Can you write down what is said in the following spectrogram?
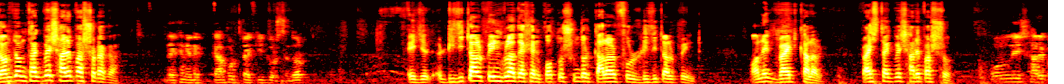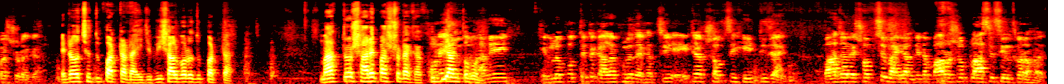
জমজম থাকবে সাড়ে পাঁচশো টাকা। দেখেন এটা কাপড়টা কি করছে ধর। এই যে ডিজিটাল প্রিন্টগুলা দেখেন কত সুন্দর কালারফুল ডিজিটাল প্রিন্ট অনেক ব্রাইট কালার প্রাইস থাকবে সাড়ে পাঁচশো। এটা হচ্ছে দুপাট্টাটা এই যে বিশাল বড় দুপাট্টা। মাত্র সাড়ে পাঁচশো টাকা খুবই আনকমন এগুলো প্রত্যেকটা কালার খুলে দেখাচ্ছি। এটা সবচেয়ে হিট ডিজাইন বাজারে সবচেয়ে ভাইরাল যেটা বারোশো প্লাসে সেল করা হয়।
